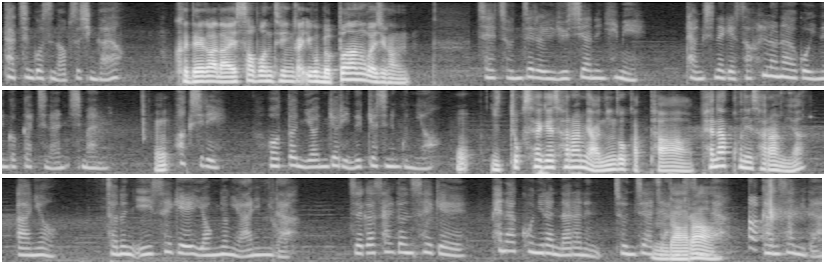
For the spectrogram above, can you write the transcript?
다친 곳은 없으신가요? 그대가 나의 서번트인가 이거 몇 번 하는 거야 지금 제 존재를 유지하는 힘이 당신에게서 흘러나오고 있는 것 같진 않지만 어? 확실히 어떤 연결이 느껴지는군요. 어 이쪽 세계 사람이 아닌 것 같아 페나코니 사람이야? 아니요, 저는 이 세계의 영령이 아닙니다. 제가 살던 세계에 페나콘이란 나라는 존재하지 나라. 않았습니다. 감사합니다.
